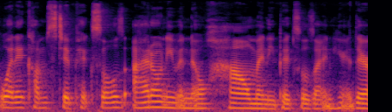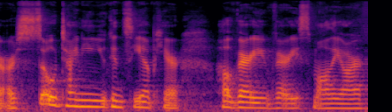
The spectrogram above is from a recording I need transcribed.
when it comes to pixels. I don't even know how many pixels are in here. There are so tiny. You can see up here how very, very small they are.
